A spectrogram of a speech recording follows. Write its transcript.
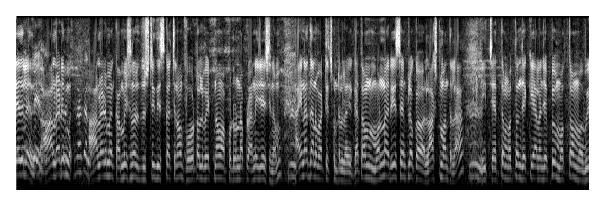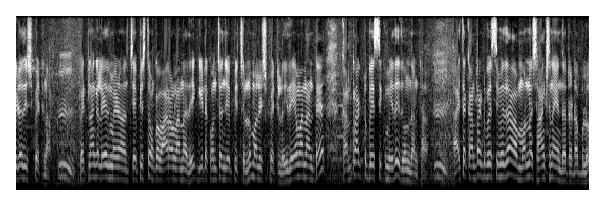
ఏది లేదు. ఆల్రెడీ ఆల్రెడీ మేము కమిషనర్ దృష్టికి తీసుకొచ్చినాం ఫోటోలు పెట్టినాం అప్పుడు ఉన్నప్పుడు అన్ని చేసినాం. అయినా దాన్ని పట్టించుకుంటలేదు గతం మొన్న రీసెంట్లీ ఒక లాస్ట్ మంత్ లా ఈ చెత్త మొత్తం చెక్కియాలని చెప్పి మొత్తం వీడియో తీసి పెట్టినాం పెట్టినాక లేదు మేడం చేపిస్తాం ఒక వారంలో అన్నది గీట కొంచెం చేపించిండు మళ్ళీ ఇచ్చి ఇదేమన్నా అంటే కాంట్రాక్ట్ బేసిక్ మీద ఇది ఉందంట. అయితే కాంట్రాక్ట్ బేసిక్ మీద మొన్న శాంక్షన్ అయిందట డబ్బులు.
